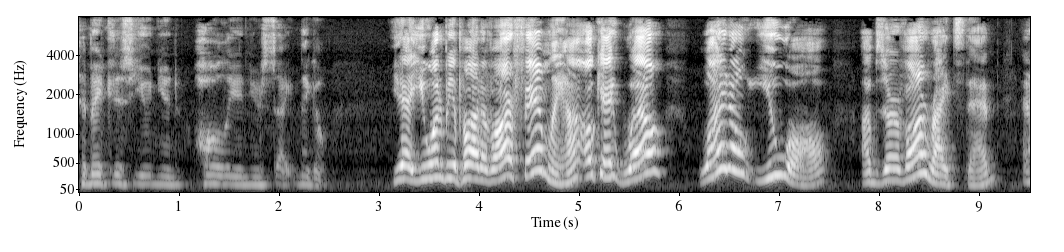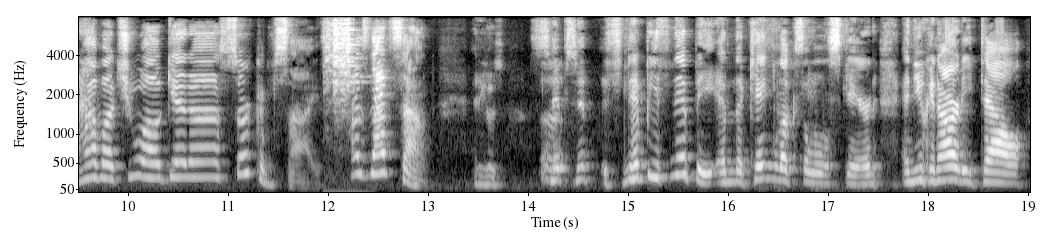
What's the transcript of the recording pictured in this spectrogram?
to make this union holy in your sight. And they go, Yeah, you want to be a part of our family, huh? Okay, well, why don't you all observe our rites then? And how about you all get uh, circumcised? How's that sound? And he goes, snip, uh, snip. snippy snippy and the king looks a little scared and you can already tell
